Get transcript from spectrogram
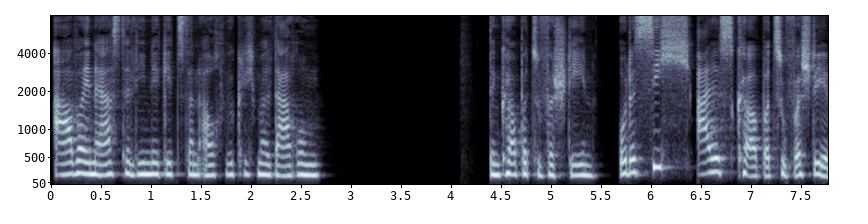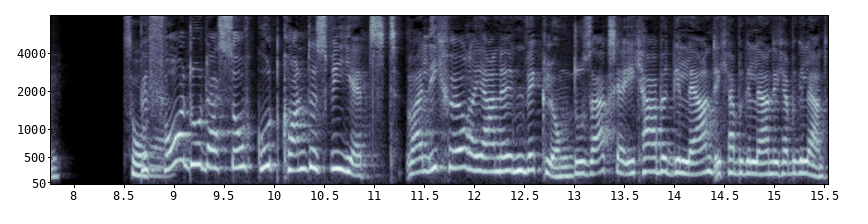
aber in erster Linie geht es dann auch wirklich mal darum, den Körper zu verstehen oder sich als Körper zu verstehen. So. Bevor du das so gut konntest wie jetzt, weil ich höre ja eine Entwicklung. Du sagst ja, ich habe gelernt, ich habe gelernt, ich habe gelernt.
